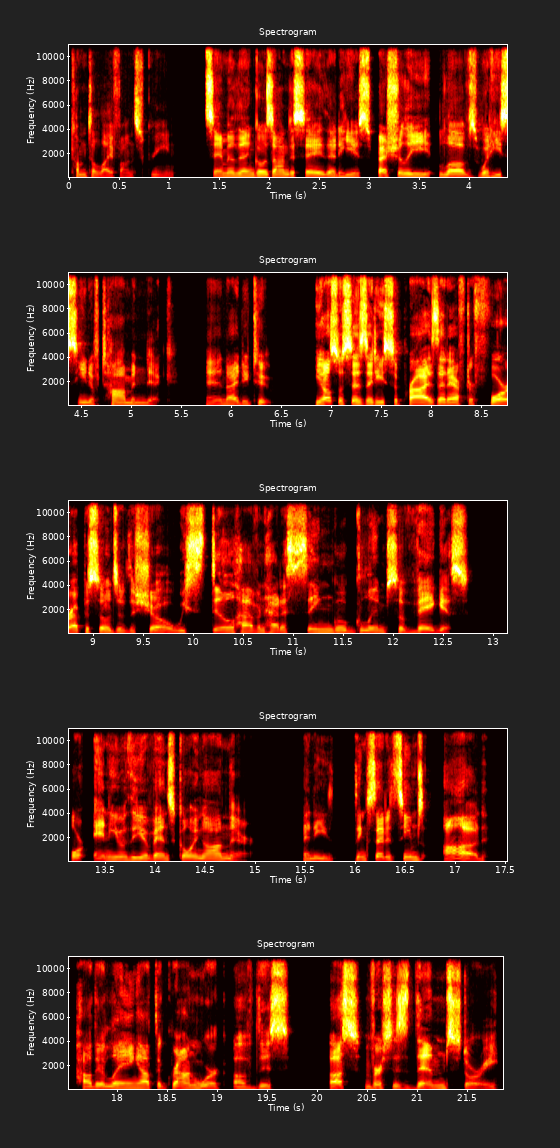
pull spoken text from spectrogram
come to life on screen. Samuel then goes on to say that he especially loves what he's seen of Tom and Nick, and I do too. He also says that he's surprised that after four episodes of the show, we still haven't had a single glimpse of Vegas or any of the events going on there. And he thinks that it seems odd how they're laying out the groundwork of this us versus them story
